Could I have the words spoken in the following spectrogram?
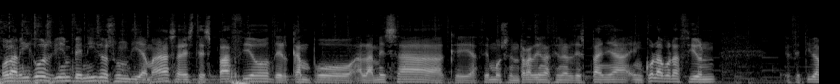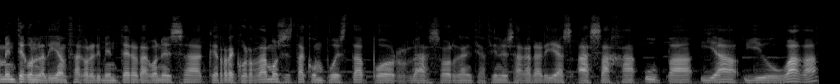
Hola amigos, bienvenidos un día más a este espacio del campo a la mesa que hacemos en Radio Nacional de España en colaboración efectivamente con la Alianza Agroalimentaria Aragonesa que recordamos está compuesta por las organizaciones agrarias ASAJA, UPA y, y UAGA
